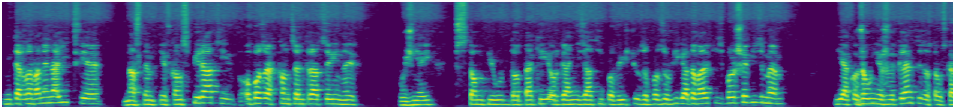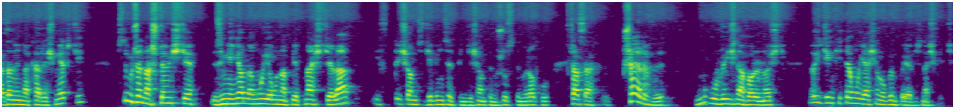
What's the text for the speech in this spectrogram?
internowany na Litwie, następnie w konspiracji, w obozach koncentracyjnych, później wstąpił do takiej organizacji po wyjściu z obozu Wiga do walki z bolszewizmem. I jako żołnierz wyklęty został skazany na karę śmierci, z tym, że na szczęście zmieniono mu ją na 15 lat i w 1956 roku, w czasach przerwy, mógł wyjść na wolność no i dzięki temu ja się mogłem pojawić na świecie.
